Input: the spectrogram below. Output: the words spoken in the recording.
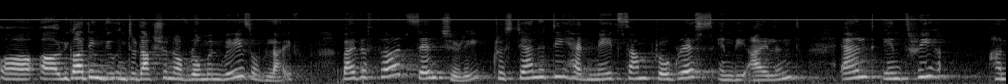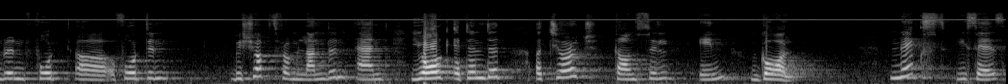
uh, uh, regarding the introduction of Roman ways of life, by the 3rd century Christianity had made some progress in the island and in 314 uh, bishops from London and York attended a church council in Gaul. Next he says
